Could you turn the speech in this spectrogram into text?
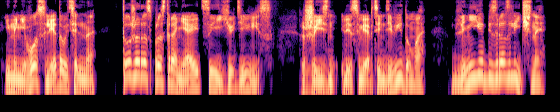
и на него, следовательно, тоже распространяется ее девиз. Жизнь или смерть индивидуума для нее безразличны.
